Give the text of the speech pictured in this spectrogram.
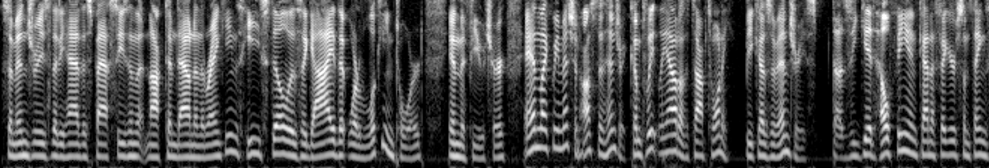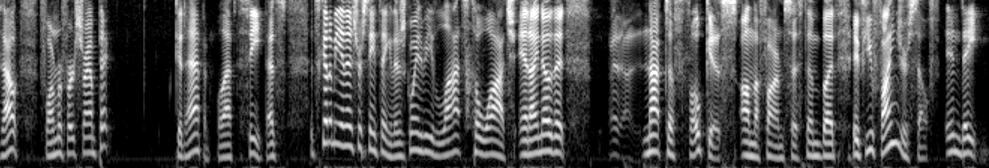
some injuries that he had this past season that knocked him down in the rankings. He still is a guy that we're looking toward in the future. And like we mentioned, Austin Hendrick completely out of the top 20 because of injuries. Does he get healthy and kind of figure some things out? Former first round pick could happen. We'll have to see. That's it's going to be an interesting thing. There's going to be lots to watch, and I know that uh, not to focus on the farm system, but if you find yourself in Dayton,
